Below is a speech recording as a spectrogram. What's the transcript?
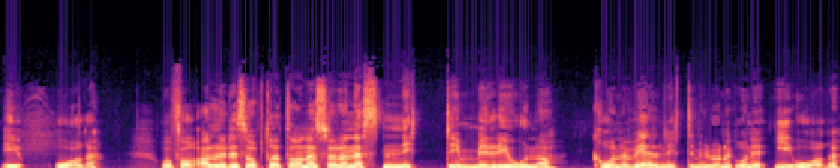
i året. Og for alle disse oppdretterne så er det nesten 90 millioner kroner, vel 90 millioner kroner i året.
